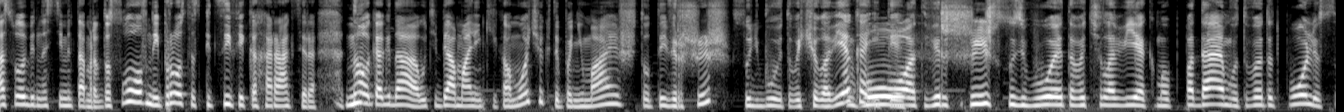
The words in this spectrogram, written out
особенностями, там, родословные, просто специфика характера. Но когда у тебя маленький комочек, ты понимаешь, что ты вершишь судьбу этого человека. Вот, ты... вершишь судьбу этого человека. Мы попадаем вот в этот полюс,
